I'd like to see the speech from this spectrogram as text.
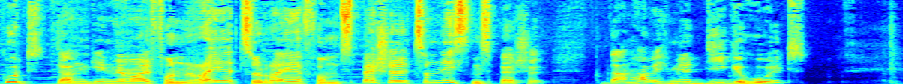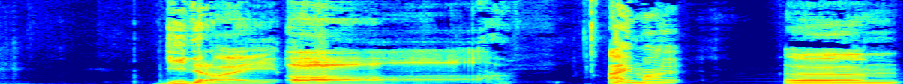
Gut, dann gehen wir mal von Reihe zu Reihe vom Special zum nächsten Special. Dann habe ich mir die geholt, die drei. Oh. Einmal ähm,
